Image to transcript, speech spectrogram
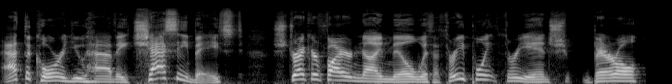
At the core, you have a chassis based striker fired 9mm with a 3.3 inch barrel,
